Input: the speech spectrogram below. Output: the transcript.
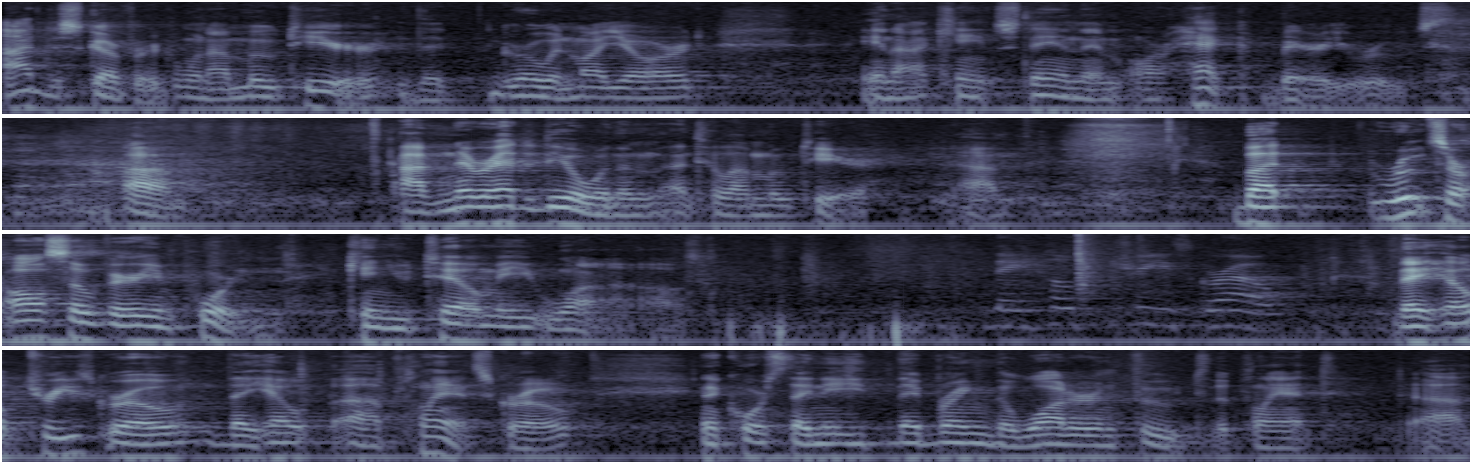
I discovered when I moved here that grow in my yard, and I can't stand them, are hackberry roots. Um, I've never had to deal with them until I moved here. Um, but roots are also very important. Can you tell me why? They help trees grow. They help trees grow. They help uh, plants grow, and of course, they need they bring the water and food to the plant, um,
